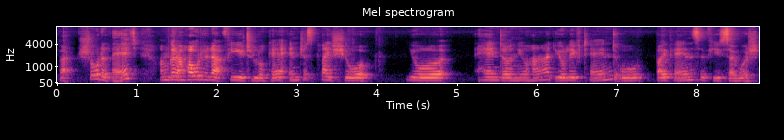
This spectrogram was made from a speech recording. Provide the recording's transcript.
But short of that, I'm going to hold it up for you to look at and just place your, your hand on your heart, your left hand or both hands if you so wish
